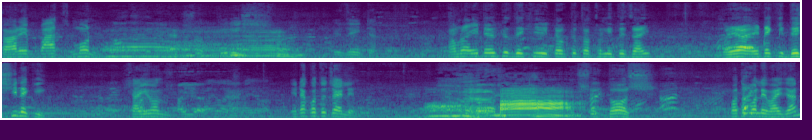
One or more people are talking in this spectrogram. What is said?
সাড়ে পাঁচ মন। একশো তিরিশ। এই যে এটা আমরা এটা একটু দেখি, এটা একটু তথ্য নিতে চাই। ভাইয়া, এটা কি দেশি নাকি? সাইওয়াল হ্যাঁ। এটা কত চাইলেন? একশো দশ। কত বলে ভাইজান?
